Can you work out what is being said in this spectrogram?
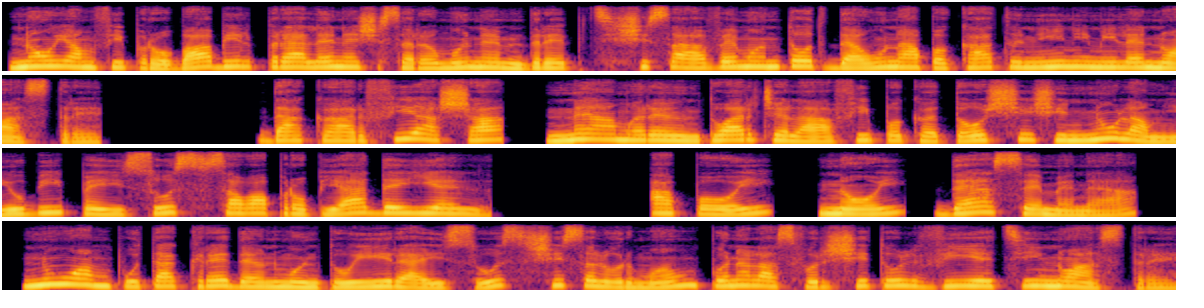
noi am fi probabil prea leneși să rămânem drepți și să avem întotdeauna păcat în inimile noastre. Dacă ar fi așa, ne-am reîntoarce la a fi păcătoși și nu l-am iubit pe Isus sau apropiat de El. Apoi, noi, de asemenea, nu am putea crede în mântuirea Isus și să-L urmăm până la sfârșitul vieții noastre.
